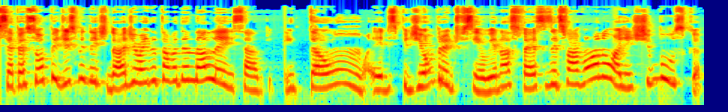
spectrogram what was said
se a pessoa pedisse uma identidade, eu ainda tava dentro da lei, sabe? Então, eles pediam pra, tipo assim, eu ia nas festas, eles falavam, ah, não, a gente te busca.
